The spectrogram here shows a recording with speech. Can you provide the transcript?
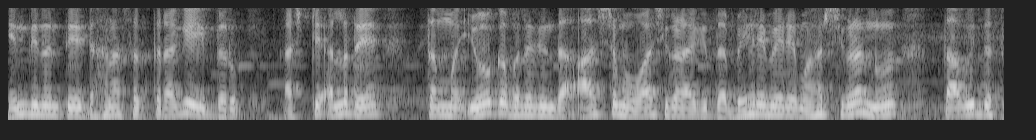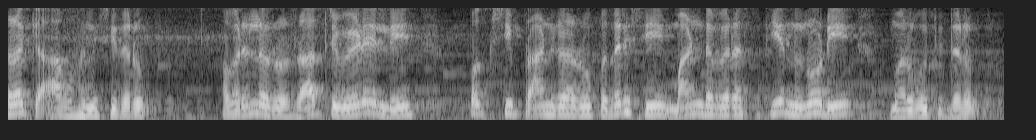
ಎಂದಿನಂತೆ ಧ್ಯಾನಾಸಕ್ತರಾಗಿ ಇದ್ದರು. ಅಷ್ಟೇ ಅಲ್ಲದೆ ತಮ್ಮ ಯೋಗ ಬಲದಿಂದ ಆಶ್ರಮವಾಸಿಗಳಾಗಿದ್ದ ಬೇರೆ ಬೇರೆ ಮಹರ್ಷಿಗಳನ್ನು ತಾವಿದ್ದ ಸ್ಥಳಕ್ಕೆ ಆಹ್ವಾನಿಸಿದರು. ಅವರೆಲ್ಲರೂ ರಾತ್ರಿ ವೇಳೆಯಲ್ಲಿ ಪಕ್ಷಿ ಪ್ರಾಣಿಗಳ ರೂಪ ಧರಿಸಿ ಮಾಂಡವ್ಯರ ಸ್ಥಿತಿಯನ್ನು ನೋಡಿ ಮರುಗುತ್ತಿದ್ದರು.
